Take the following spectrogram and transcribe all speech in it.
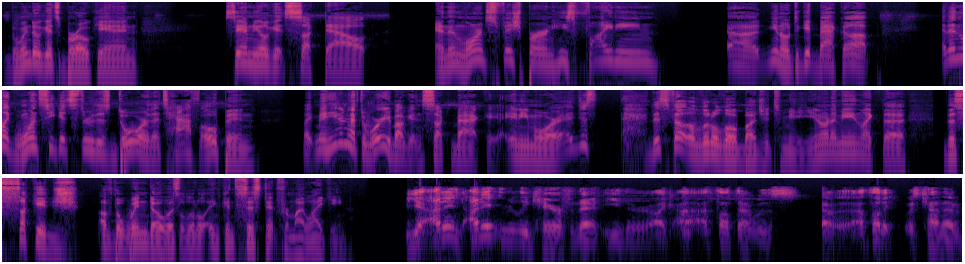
the window gets broken. Sam Neill gets sucked out, and then Laurence Fishburne he's fighting, uh, you know, to get back up. And then like once he gets through this door that's half open, like man, he didn't have to worry about getting sucked back anymore. It just this felt a little low budget to me. You know what I mean? Like the the suckage of the window was a little inconsistent for my liking. Yeah, I didn't. I didn't really care for that either. Like, I, I thought that was. I, I thought it was kind of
